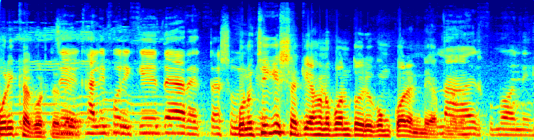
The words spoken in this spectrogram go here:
পরীক্ষা করতে দেয়? খালি পরীক্ষা দেয় আর একটা কোনো চিকিৎসা কি এখনও পর্যন্ত এরকম করেন না এরকম হয় নেই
